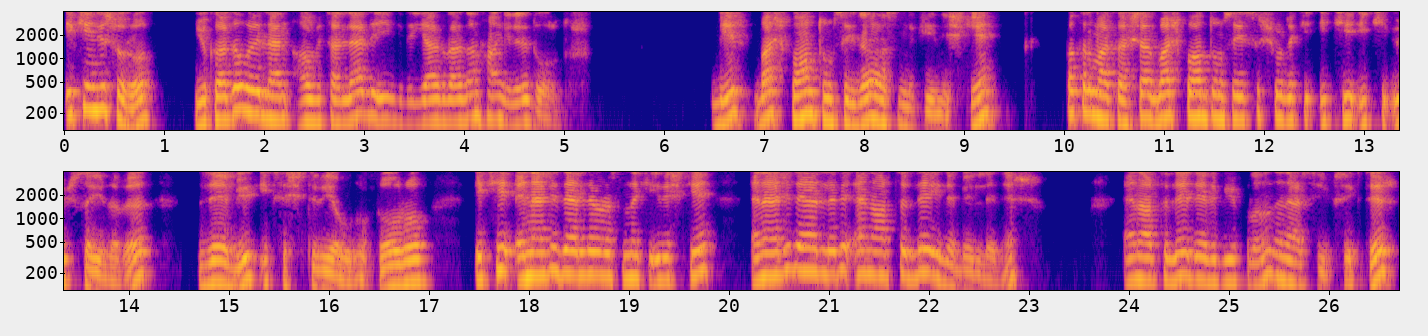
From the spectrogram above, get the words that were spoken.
İkinci soru. Yukarıda verilen orbitallerle ilgili yargılardan hangileri doğrudur? 1. Baş kuantum sayıları arasındaki ilişki. Bakalım arkadaşlar baş kuantum sayısı şuradaki 2, 2, 3 sayıları z büyük x eşittir y olur. Doğru. 2. Enerji değerleri arasındaki ilişki enerji değerleri n artı l ile belirlenir. N artı l değeri büyük olanın enerjisi yüksektir.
